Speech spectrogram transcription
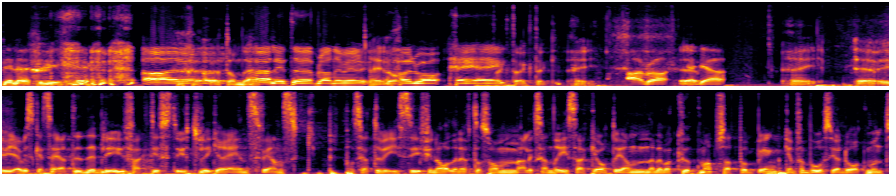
det löser vi. ah, Sköt om det. Härligt eh, Branimir. Ha det bra. Hej, hej. Tack, tack, tack. Hej. Ha det bra. Ja. Hej. Eh, ja, vi ska säga att det, det blir ju faktiskt ytterligare en svensk sätt och vis i finalen eftersom Alexander Isak återigen när det var cupmatch satt på bänken för Borussia Dortmund.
